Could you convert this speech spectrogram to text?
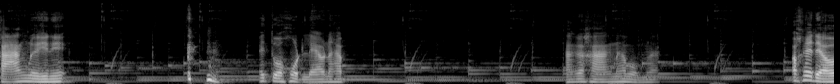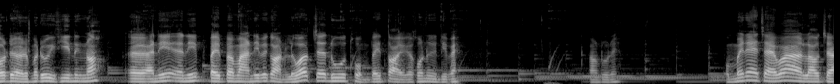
ค้างเลยทีนี้ไอตัวหดแล้วนะครับค้างก็ค้างนะครับผมนะโอเคเดี๋ยวเดี๋ยวมาดูอีกทีนึงเนาะเอออันนี้อันนี้ไปประมาณนี้ไปก่อนหรือว่าจะดูผมไปต่อยกับคนอื่นดีไหมลองดูดิผมไม่แน่ใจว่าเราจะ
